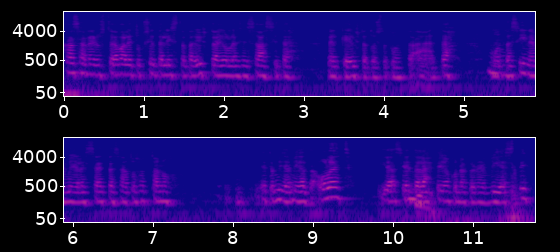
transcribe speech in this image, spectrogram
kansanedustajavalituksilta listalta yhtään, jollei se saa sitä melkein 11 000 ääntä. Mm. Mutta siinä mielessä, että sä oot osoittanut, että mitä mieltä olet, ja sieltä mm. lähtee jonkunnäköinen viesti,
